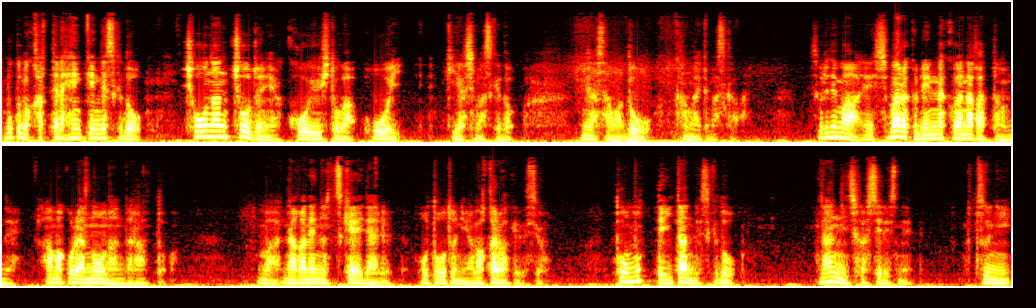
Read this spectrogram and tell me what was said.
僕の勝手な偏見ですけど、長男長女にはこういう人が多い気がしますけど、皆さんはどう考えてますか？それでまあ、しばらく連絡がなかったので、あ、まあこれはノーなんだなと。まあ長年の付き合いである弟にはわかるわけですよ。と思っていたんですけど、何日かしてですね、普通に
